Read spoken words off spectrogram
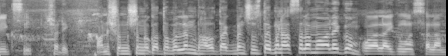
রিক্সি। সঠিক। অনেক সুন্দর সুন্দর কথা বললেন ভালো থাকবেন সুস্থ থাকবেন আসসালামু আলাইকুম। ওয়ালাইকুম আসসালাম।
